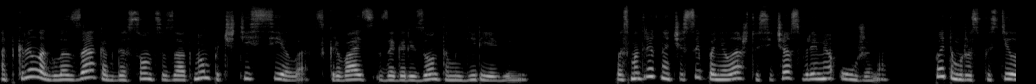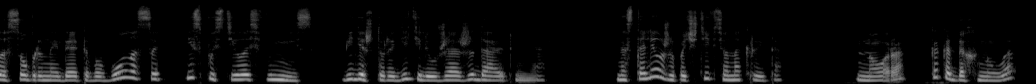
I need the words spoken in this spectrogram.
Открыла глаза, когда солнце за окном почти село, скрываясь за горизонтом и деревьями. Посмотрев на часы, поняла, что сейчас время ужина, поэтому распустила собранные до этого волосы и спустилась вниз, видя, что родители уже ожидают меня. На столе уже почти все накрыто. «Нора, как отдохнула?»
